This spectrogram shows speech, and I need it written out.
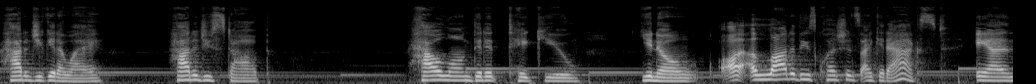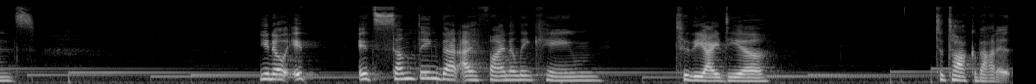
How did you get away? How did you stop? How long did it take you?" You know, a, lot of these questions I get asked. And, you know, it it's something that I finally came to the idea to talk about it,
